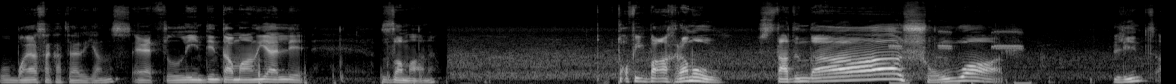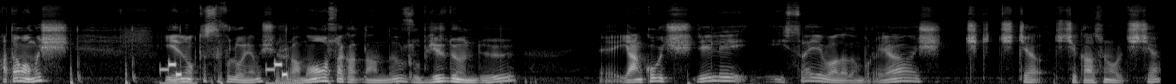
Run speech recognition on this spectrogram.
O bayağı sakat verdik yalnız. Evet Lind'in zamanı geldi. Zamanı. Tofik Bahramov. Stadında şov var. Lind atamamış. 7.0 oynamış. Ramo sakatlandı. Zubir döndü. E, Yankovic değil de İsayev alalım buraya. Ş- Çiçe, çiçe, çiçe kalsın orada çiçe.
